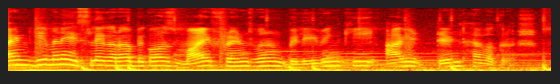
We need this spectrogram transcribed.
and ये मैंने इसलिए करा because my friends were believing कि I don't have a crush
